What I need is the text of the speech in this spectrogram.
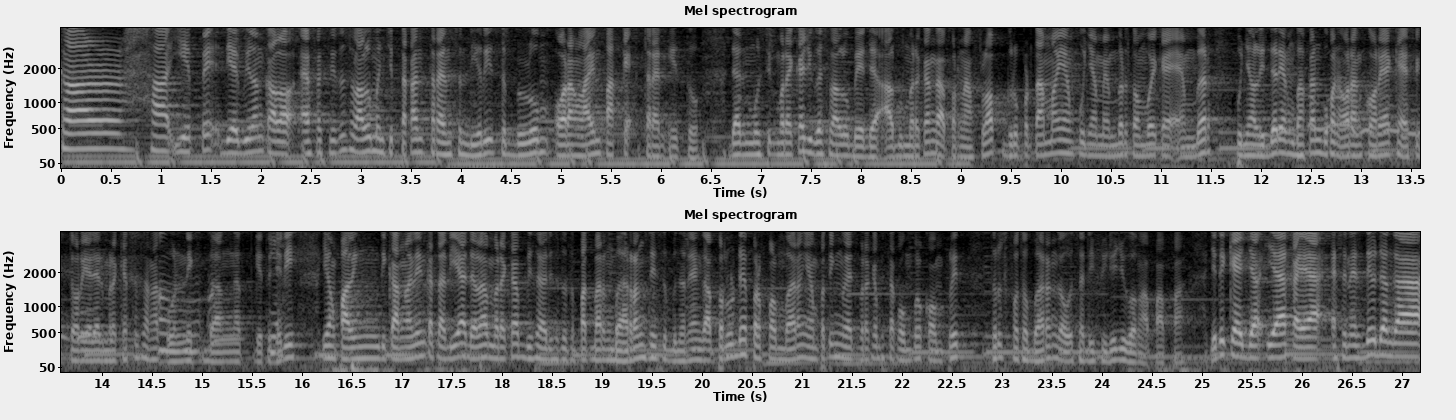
Rizkar HYP dia bilang kalau FX itu selalu menciptakan tren sendiri sebelum orang lain pakai tren itu. Dan musik mereka juga selalu beda. Album mereka nggak pernah flop. Grup pertama yang punya member tomboy kayak Ember, punya leader yang bahkan bukan orang Korea kayak Victoria dan mereka tuh sangat unik banget gitu. Iya. Jadi yang paling dikangenin kata dia adalah mereka bisa di satu tempat bareng-bareng sih sebenarnya nggak perlu deh perform bareng yang penting ngeliat mereka bisa kumpul komplit terus foto bareng nggak usah di video juga nggak apa-apa jadi kayak ya kayak SNSD udah nggak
